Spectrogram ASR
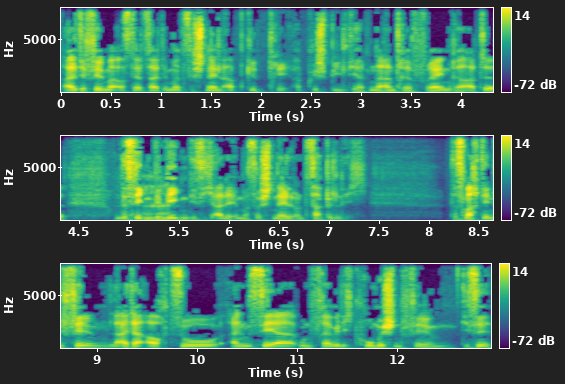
alte Filme aus der Zeit immer zu schnell abgespielt. Die hatten eine andere Framerate und deswegen Aha. bewegen die sich alle immer so schnell und zappelig. Das macht den Film leider auch zu einem sehr unfreiwillig komischen Film. Diese,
